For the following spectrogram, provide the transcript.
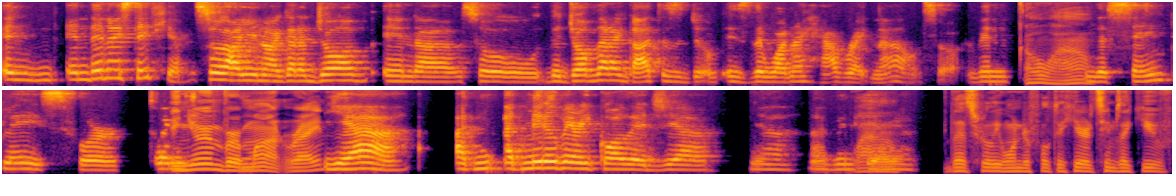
and and then i stayed here so i you know i got a job and uh so the job that i got is the is the one i have right now so i've been Oh wow. in the same place for 20 And you're in Vermont, right? yeah at, at middlebury college yeah yeah i've been here yeah That's really wonderful to hear. It seems like you've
